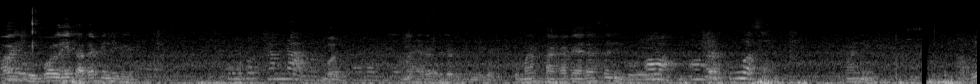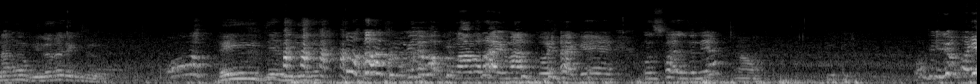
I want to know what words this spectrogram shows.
হয় বল সেই তাতে পিন্ধিবি কোনখন ঠাণ্ডা বল। আমাৰ সিহঁতৰ ভিতৰতে পিন্ধিবি তোমাৰ চাহকাপ ইয়াতে আছে নেকি বগৰী? অঁ অঁ কো আছে হয় নেকি আপোনাক মই ভিডিঅ'তে দেখিছিলোঁ সেই যে ভিডিঅ'তে তুমি তোমাৰ কথা ইমান কৈ থাকে কোচ ছোৱালীজনীয়ে অঁ ভিডিঅ' কৰি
